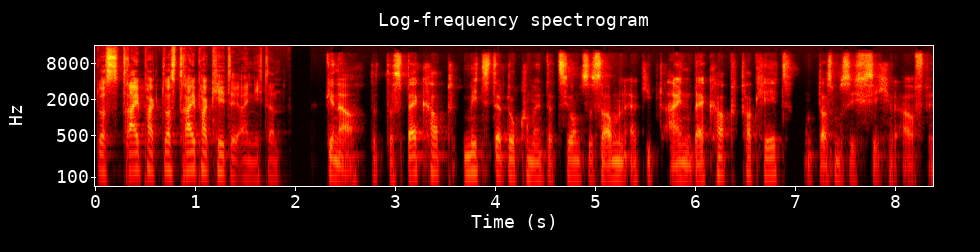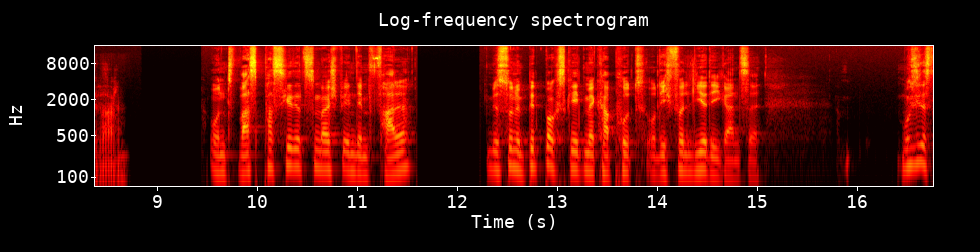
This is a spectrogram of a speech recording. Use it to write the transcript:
Du hast, drei, du hast drei Pakete eigentlich dann. Genau, das Backup mit der Dokumentation zusammen ergibt ein Backup-Paket und das muss ich sicher aufbewahren. Und was passiert jetzt zum Beispiel in dem Fall, so eine Bitbox geht mir kaputt oder ich verliere die ganze? Muss ich das,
